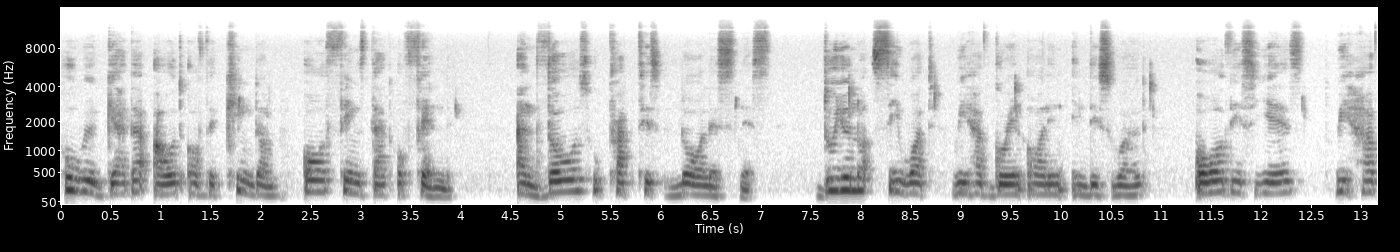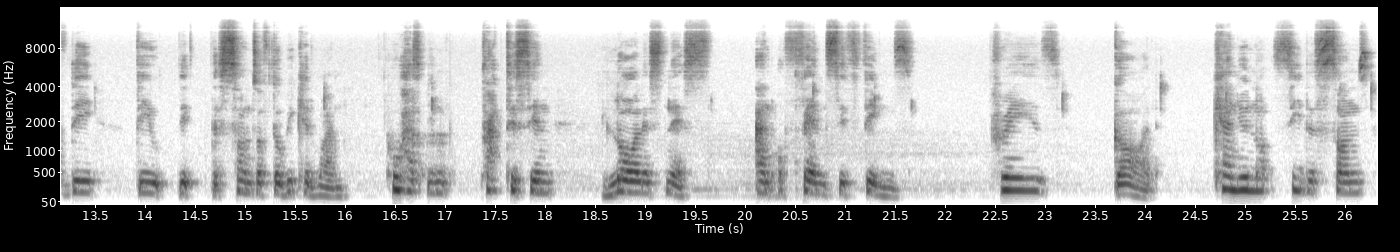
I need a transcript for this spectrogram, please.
who will gather out of the kingdom all things that offend and those who practice lawlessness. Do you not see what we have going on in, in this world? All these years, we have the, the, the, the sons of the wicked one who has been practicing lawlessness and offensive things. Praise God. Can you not see the sons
